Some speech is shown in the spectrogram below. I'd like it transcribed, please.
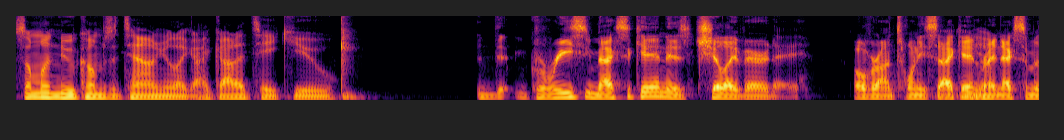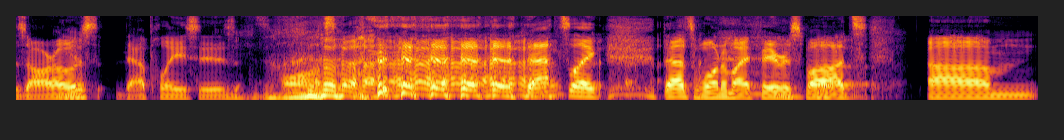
someone new comes to town, you're like, I gotta take you. D- greasy Mexican is Chile Verde over on 22nd, Yep. right next to Mazzaro's. That place is awesome. that's like that's one of my favorite oh, spots. Um,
